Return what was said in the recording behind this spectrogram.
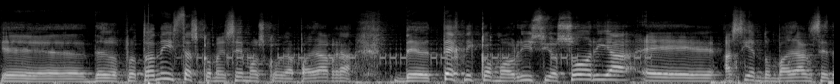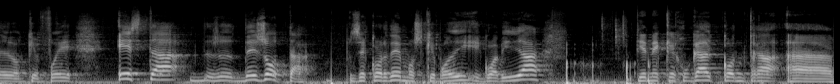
eh, de los protagonistas. Comencemos con la palabra del técnico Mauricio Soria, haciendo un balance de lo que fue esta derrota. Recordemos que Guavirá tiene que jugar contra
